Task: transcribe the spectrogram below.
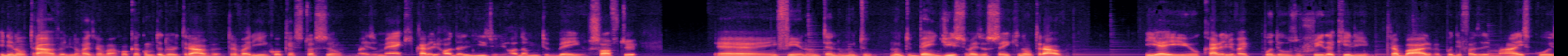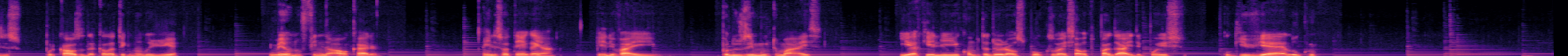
ele não trava, ele não vai travar. Qualquer computador trava, travaria em qualquer situação. Mas o Mac, cara, ele roda liso, ele roda muito bem. O software, é, enfim, eu não entendo muito, muito bem disso, mas eu sei que não trava. E aí o cara ele vai poder usufruir daquele trabalho, vai poder fazer mais coisas por causa daquela tecnologia. E meu, no final, cara, ele só tem a ganhar. Ele vai produzir muito mais e aquele computador aos poucos vai se autopagar e depois o que vier é lucro.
